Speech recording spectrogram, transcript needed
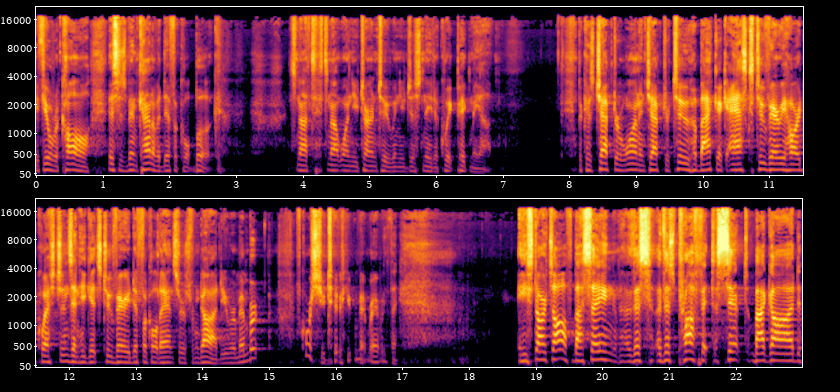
If you'll recall, this has been kind of a difficult book. It's not, it's not one you turn to when you just need a quick pick me up. Because chapter 1 and chapter 2, Habakkuk asks two very hard questions and he gets two very difficult answers from God. Do you remember? Of course you do. You remember everything he starts off by saying this, this prophet sent by God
